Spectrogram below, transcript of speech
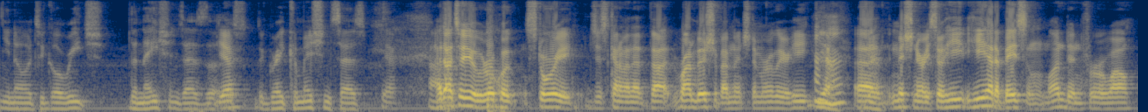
You know, to go reach the nations as the Yeah. the Great Commission says. Yeah. Uh, I'll tell you a real quick story, just kind of on that thought. Ron Bishop, I mentioned him earlier. He, Yeah. uh, missionary. So he, he had a base in London for a while,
